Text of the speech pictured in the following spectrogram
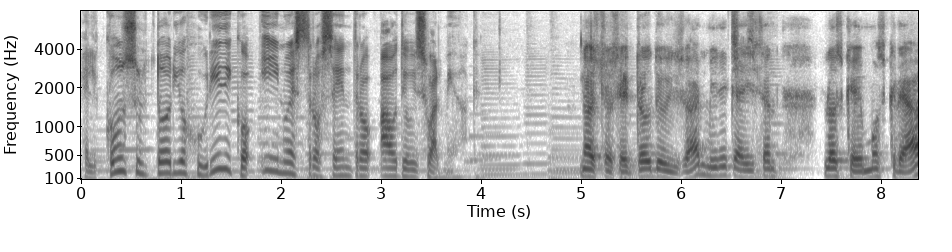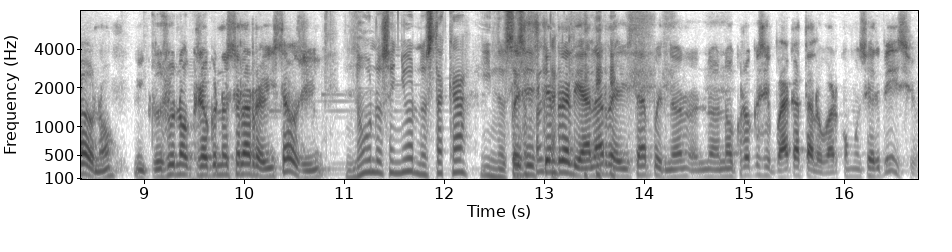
el consultorio jurídico y nuestro centro audiovisual, mi Nuestro centro audiovisual, mire que ahí están los que hemos creado, ¿no? Incluso no creo que no está la revista, ¿o sí? No, no señor, no está acá. Y pues es que en realidad la revista, pues no, no, no creo que se pueda catalogar como un servicio.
